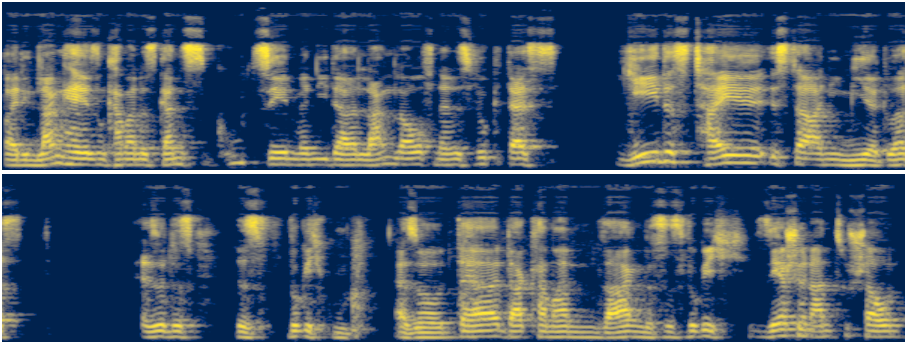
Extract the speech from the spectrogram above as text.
bei den Langhälsen kann man das ganz gut sehen, wenn die da langlaufen, dann ist wirklich, da ist, jedes Teil ist da animiert. Du hast, also das, das ist wirklich gut. Also da, da kann man sagen, das ist wirklich sehr schön anzuschauen.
